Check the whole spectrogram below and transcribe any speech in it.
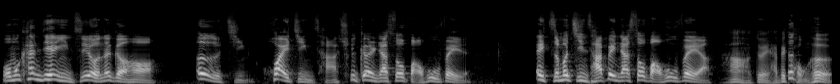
我们看电影只有那个哈、恶警、坏警察去跟人家收保护费的。哎，怎么警察被人家收保护费啊？啊，对，还被恐吓，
